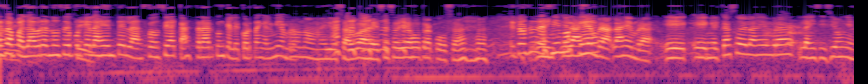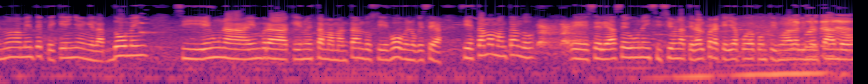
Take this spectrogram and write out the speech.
esa palabra no sé por qué la gente la asocia a castrar con que le cortan el miembro. No, no, medio salvaje, eso ya es otra cosa. Entonces decimos las que... hembras, las hembras, eh, en el caso de las hembras, la incisión es nuevamente pequeña en el abdomen, si es una hembra que no está mamantando, si es joven, lo que sea. Si está amamantando, eh, se le hace una incisión lateral para que ella pueda continuar alimentando.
